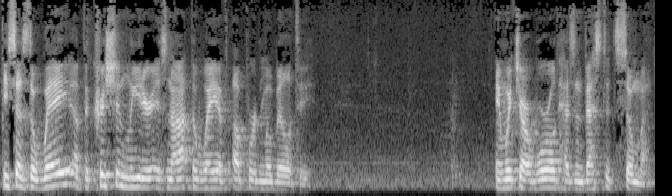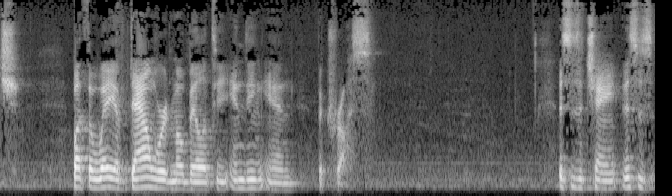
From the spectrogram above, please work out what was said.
He says the way of the Christian leader is not the way of upward mobility, in which our world has invested so much, but the way of downward mobility ending in the cross. This is a chain, this is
